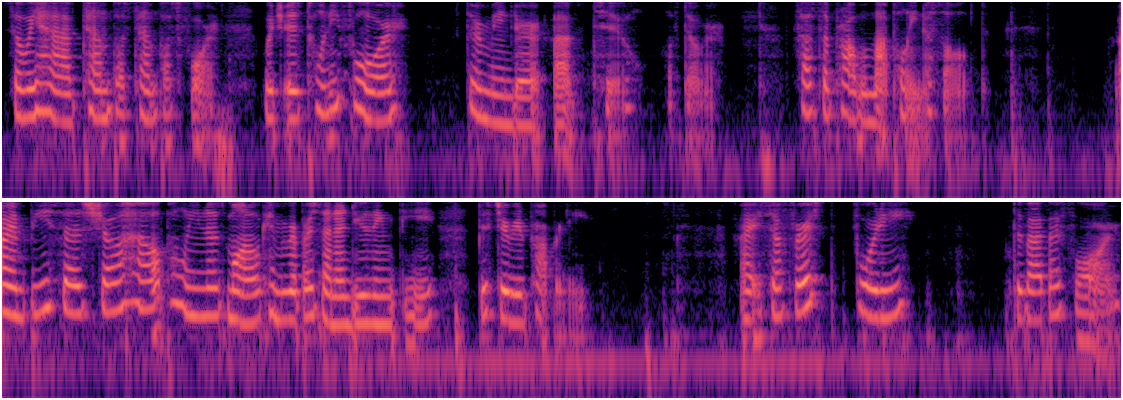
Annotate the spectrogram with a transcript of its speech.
So we have 10 plus 10 plus 4, which is 24, the remainder of 2 left over. So that's the problem that Paulina solved. Alright, B says, show how Paulina's model can be represented using the distributed property. Alright, so first 40 divided by 4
